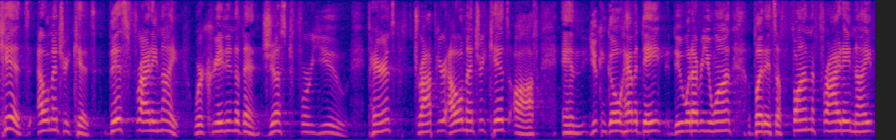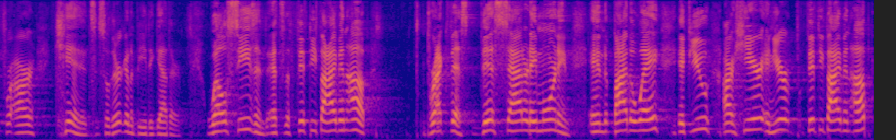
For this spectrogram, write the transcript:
Kids, elementary kids, this Friday night, we're creating an event just for you. Parents, drop your elementary kids off and you can go have a date, do whatever you want, but it's a fun Friday night for our kids. So they're going to be together. Well seasoned, it's the 55 and up breakfast this Saturday morning. And by the way, if you are here and you're 55 and up,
